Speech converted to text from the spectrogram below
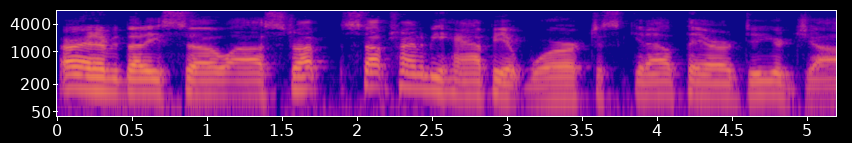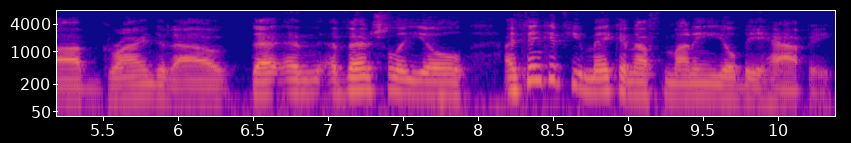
All right, everybody. So uh, stop stop trying to be happy at work. Just get out there, do your job, grind it out. That and eventually you'll. I think if you make enough money, you'll be happy.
